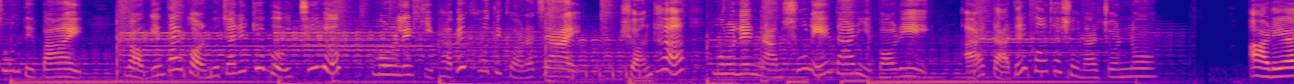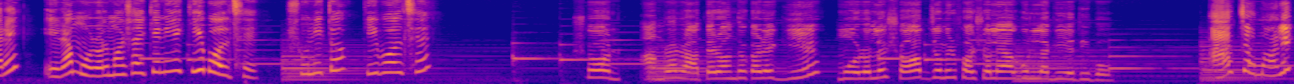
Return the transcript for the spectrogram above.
শুনতে পায়। নগেন তার কর্মচারীকে বলছিল মোরলের কীভাবে ক্ষতি করা যায়? সন্ধ্যা মোরলের নাম শুনে দাঁড়িয়ে পড়ে আর তাদের কথা শোনার জন্য। আরে আরে এরা মোরল মশাইকে নিয়ে কি বলছে? শুনি তো কি বলছে? শোন আমরা রাতের অন্ধকারে গিয়ে মোড়লের সব জমির ফসলে আগুন লাগিয়ে দিব। আচ্ছা মালিক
